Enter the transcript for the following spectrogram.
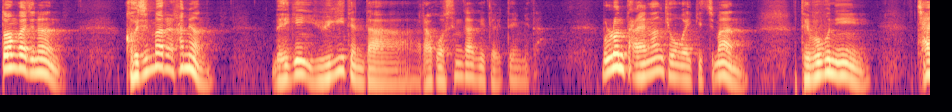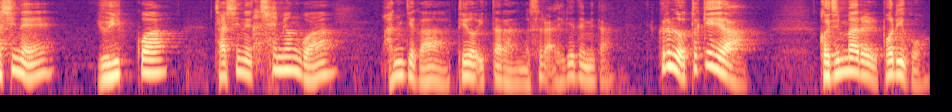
또 한 가지는 거짓말을 하면 내게 유익이 된다라고 생각이 될 때입니다. 물론 다양한 경우가 있겠지만 대부분이 자신의 유익과 자신의 체면과 관계가 되어 있다라는 것을 알게 됩니다. 그러면 어떻게 해야 거짓말을 버리고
